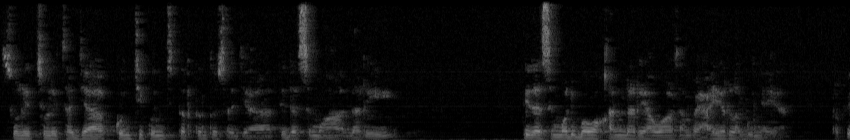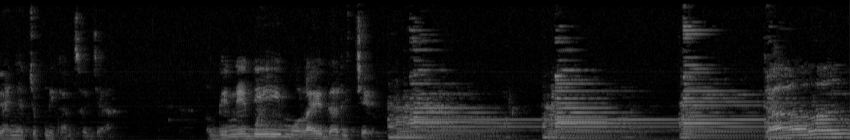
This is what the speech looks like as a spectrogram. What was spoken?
sulit-sulit saja, kunci-kunci tertentu saja, tidak semua dari tidak semua dibawakan dari awal sampai akhir lagunya ya, tapi hanya cuplikan saja. Lagu ini dimulai dari C. Dalam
